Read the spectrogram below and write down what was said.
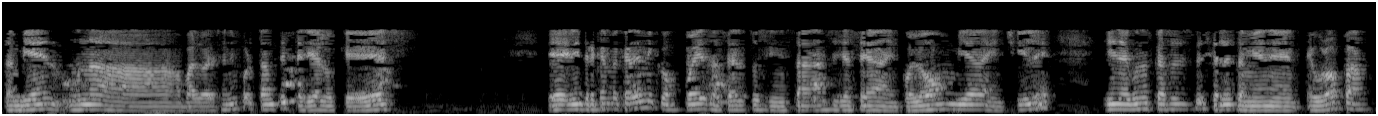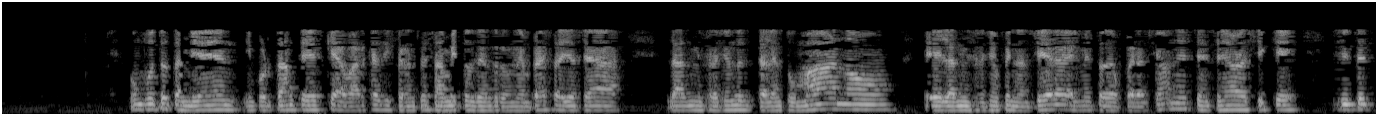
También una valoración importante sería lo que es el intercambio académico. Puedes hacer tus instancias ya sea en Colombia, en Chile y en algunos casos especiales también en Europa. Un punto también importante es que abarcas diferentes ámbitos dentro de una empresa, ya sea la administración del talento humano, eh, la administración financiera, el método de operaciones. Te enseño ahora sí que si usted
